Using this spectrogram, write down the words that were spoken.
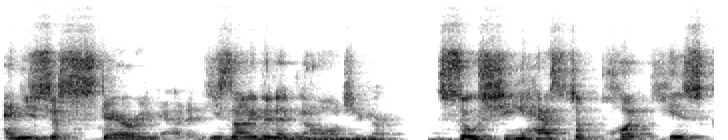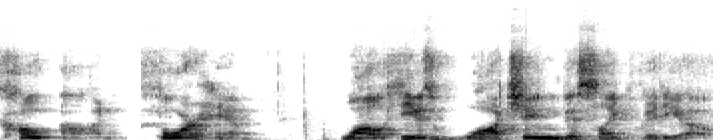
And he's just staring at it. He's not even acknowledging her. So she has to put his coat on for him while he is watching this like video.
